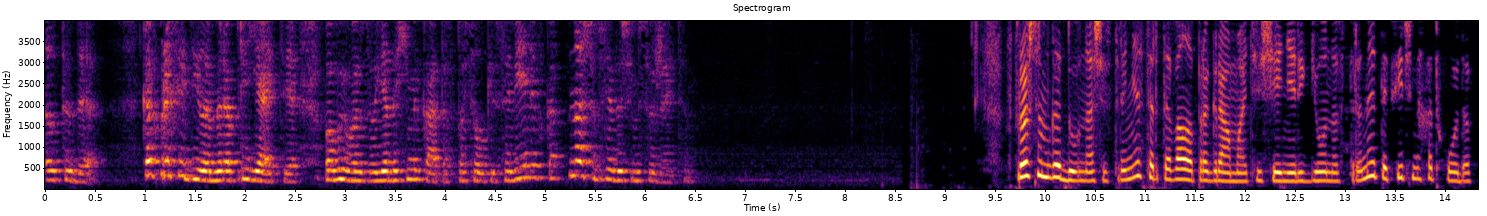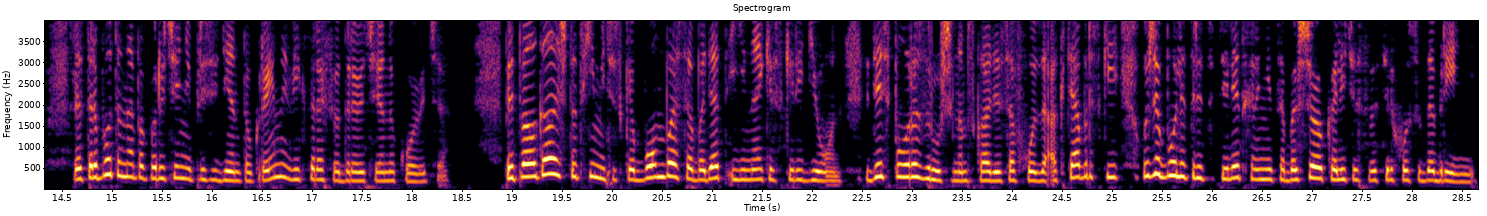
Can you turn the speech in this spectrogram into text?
ЛТД. Как проходило мероприятие по вывозу ядохимикатов в поселке Савельевка в нашем следующем сюжете. В прошлом году в нашей стране стартовала программа очищения регионов страны токсичных отходов, разработанная по поручению президента Украины Виктора Федоровича Януковича. Предполагалось, что от химической бомбы освободят и Янакиевский регион. Здесь в полуразрушенном складе совхоза «Октябрьский» уже более 30 лет хранится большое количество сельхозудобрений.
